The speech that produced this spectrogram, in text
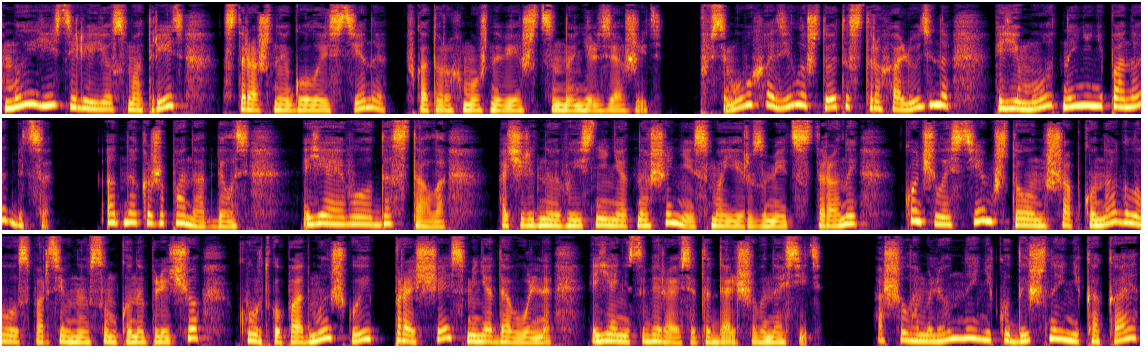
Мы ездили ее смотреть, страшные голые стены, в которых можно вешаться, но нельзя жить. По всему выходило, что эта страхолюдина ему отныне не понадобится. Однако же понадобилось. Я его достала. Очередное выяснение отношений с моей, разумеется, стороны кончилось тем, что он шапку на голову, спортивную сумку на плечо, куртку под мышку и «прощай, с меня довольно, я не собираюсь это дальше выносить». Ошеломленная, никудышная, никакая,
